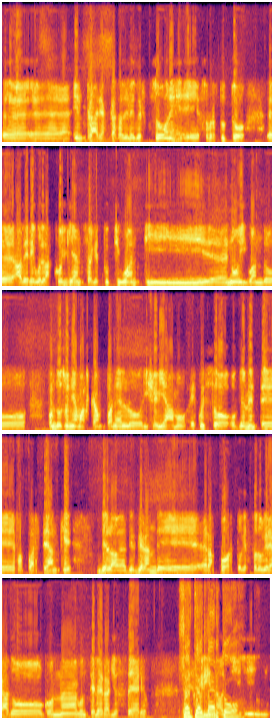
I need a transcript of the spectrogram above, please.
eh, entrare a casa delle persone e soprattutto eh, avere quell'accoglienza che tutti quanti eh, noi quando, quando suoniamo al campanello riceviamo e questo ovviamente fa parte anche della- del grande rapporto che è stato creato con, con Teleradio Stereo. Senti Screen Alberto, oggi-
